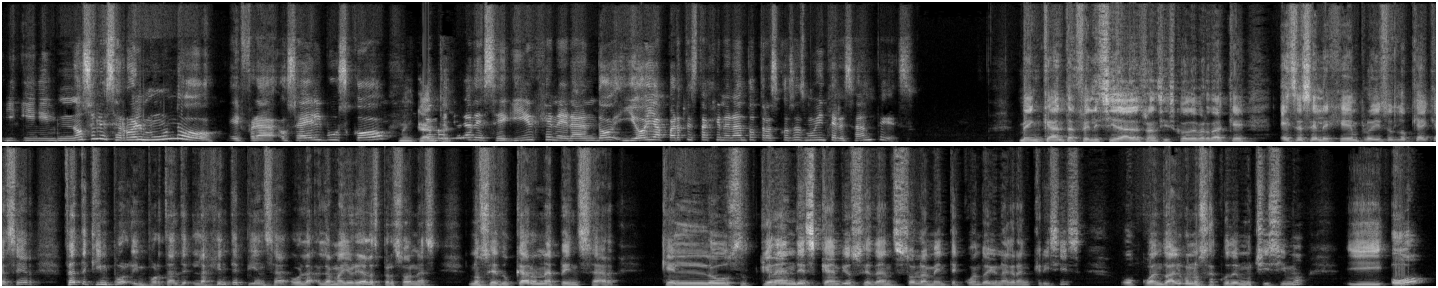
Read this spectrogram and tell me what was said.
y, no se le cerró el mundo, Efra. O sea, él buscó la manera de seguir generando y hoy aparte está generando otras cosas muy interesantes. Me encanta, felicidades Francisco, de verdad que ese es el ejemplo y eso es lo que hay que hacer. Fíjate qué importante, la gente piensa, o la mayoría de las personas nos educaron a pensar que los grandes cambios se dan solamente cuando hay una gran crisis o cuando algo nos sacude muchísimo y o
